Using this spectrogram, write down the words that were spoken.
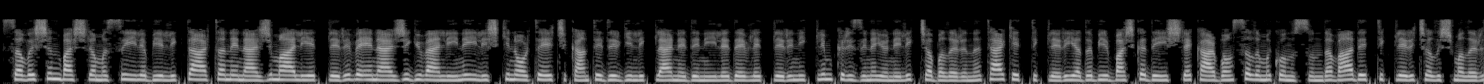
Savaşın başlaması ile birlikte artan enerji maliyetleri ve enerji güvenliğine ilişkin ortaya çıkan tedirginlikler nedeniyle devletlerin iklim krizine yönelik çabalarını terk ettikleri ya da bir başka deyişle karbon salımı konusunda vaat ettikleri çalışmaları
